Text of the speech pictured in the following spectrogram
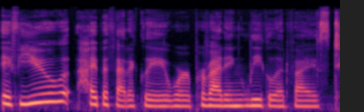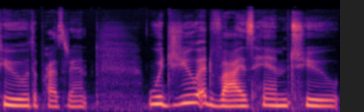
if you hypothetically were providing legal advice to the president, would you advise him to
